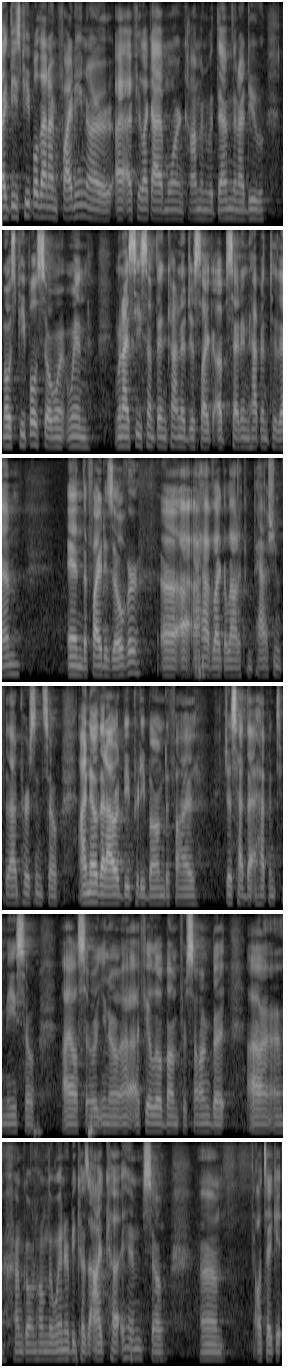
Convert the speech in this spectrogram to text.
like these people that I'm fighting are I, I, feel like I have more in common with them than I do most people. So when when, when I see something kind of just like upsetting happen to them, and the fight is over, uh, I, I have like a lot of compassion for that person. So I know that I would be pretty bummed if I just had that happen to me. So I also, you know, I, feel a little bummed for Song, but uh, I'm going home the winner because I cut him. So um, I'll take it.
